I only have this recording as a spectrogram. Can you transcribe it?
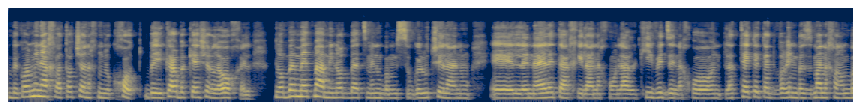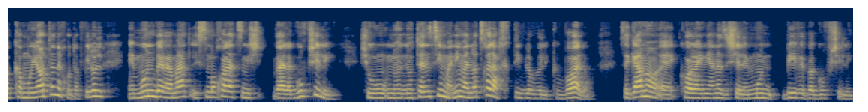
בכל מיני החלטות שאנחנו לוקחות, בעיקר בקשר לאוכל. לא באמת מאמינות בעצמנו במסוגלות שלנו אה, לנהל את האכילה נכון, להרכיב את זה נכון, לתת את הדברים בזמן נכון, בכמויות הנכונות, אפילו אמון ברמת לסמוך על עצמי ועל הגוף שלי, שהוא נותן סימנים ואני לא צריכה להכתיב לו ולקבוע לו. זה גם אה, כל העניין הזה של אמון בי ובגוף שלי.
